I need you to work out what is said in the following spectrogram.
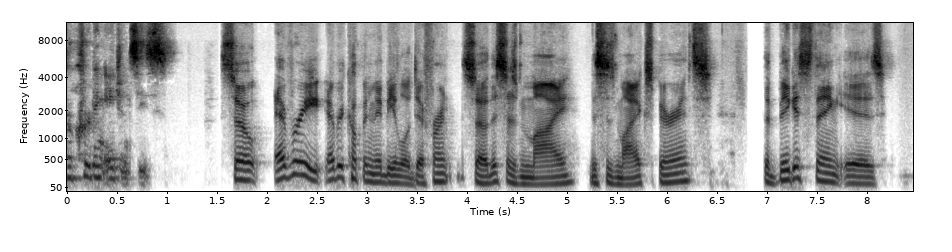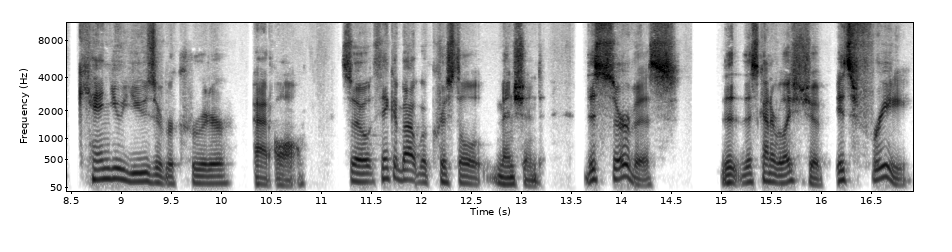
recruiting agencies? So every every company may be a little different. So this is my this is my experience. The biggest thing is can you use a recruiter at all? So think about what Crystal mentioned. This service, th- this kind of relationship, it's free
